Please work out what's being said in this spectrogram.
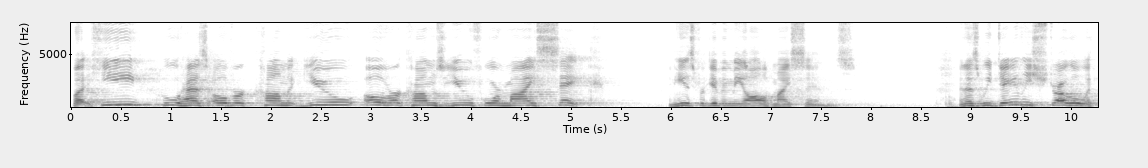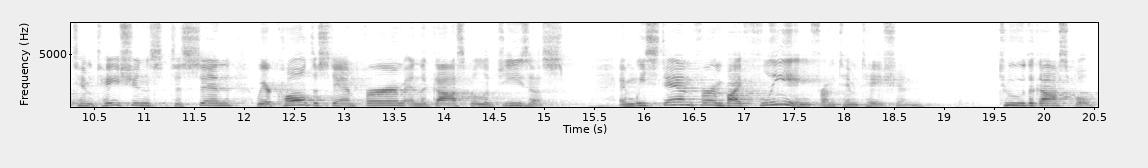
but he who has overcome you overcomes you for my sake, and he has forgiven me all of my sins. And as we daily struggle with temptations to sin, we are called to stand firm in the gospel of Jesus. And we stand firm by fleeing from temptation to the gospel.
